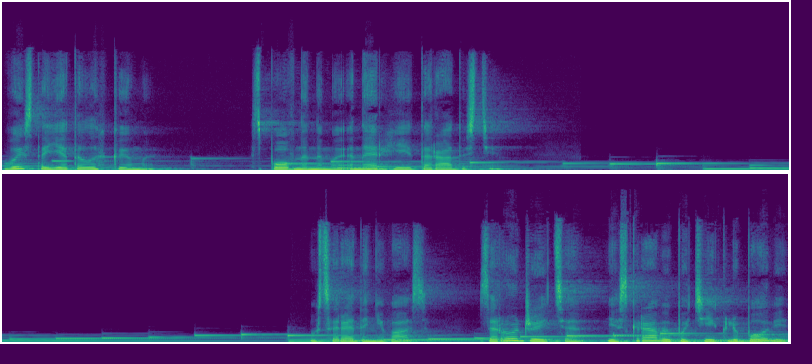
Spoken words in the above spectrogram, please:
Ви стаєте легкими, сповненими енергії та радості. Усередині вас зароджується яскравий потік любові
